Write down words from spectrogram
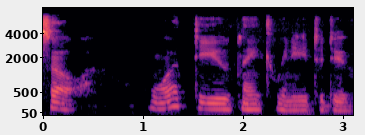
So, what do you think we need to do?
